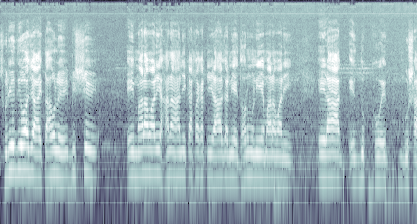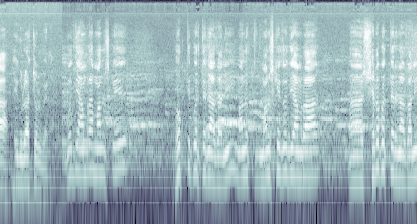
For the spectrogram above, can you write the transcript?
ছড়িয়ে দেওয়া যায়, তাহলে বিশ্বে এই মারামারি, হানাহানি, কাটাকাটি, রাহাজানি, এই ধর্ম নিয়ে মারামারি এ রাগ এ দুঃখ এ গুসা, এগুলো চলবে না। যদি আমরা মানুষকে ভক্তি করতে না জানি মানুষ মানুষকে যদি আমরা সেবা করতে না জানি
